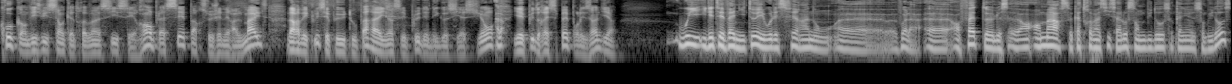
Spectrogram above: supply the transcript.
Crook, en 1886, est remplacé par ce général Miles. Alors avec lui, c'est plus du tout pareil. Hein. C'est plus des négociations. il n'y avait plus de respect pour les Indiens. Oui, il était vaniteux et il voulait se faire un nom. Euh, voilà. Euh, en fait, en, mars 86 à Los Ambudos, au canyon de Los Ambudos,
